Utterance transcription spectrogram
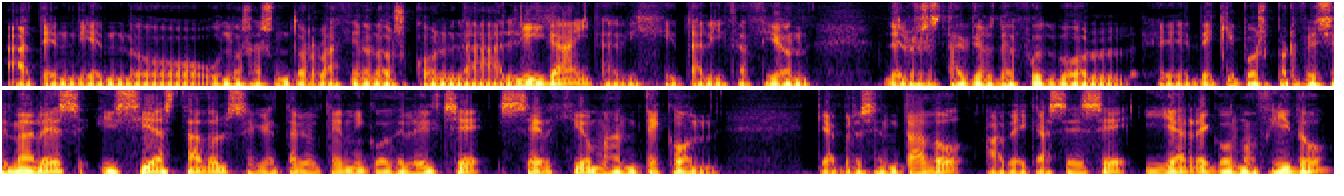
atendiendo unos asuntos relacionados con la liga y la digitalización de los estadios de fútbol eh, de equipos profesionales. Y sí ha estado el secretario técnico del Elche, Sergio Mantecón que ha presentado a Becasese y ha reconocido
